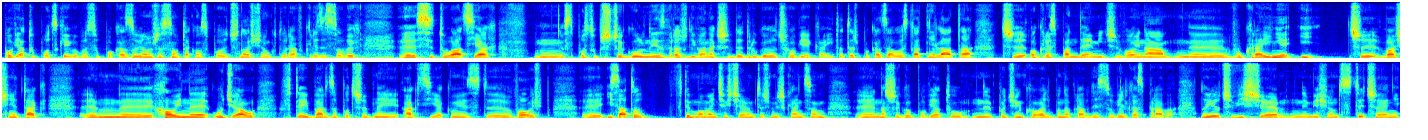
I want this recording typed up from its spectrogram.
powiatu płockiego po prostu pokazują, że są taką społecznością, która w kryzysowych e, sytuacjach m, mm, w sposób szczególny jest wrażliwa na krzywdę drugiego człowieka. I to też pokazały ostatnie lata, czy okres pandemii, czy wojna e, w Ukrainie i czy właśnie tak hojny udział w tej bardzo potrzebnej akcji, jaką jest e, WOŚP. I za to w tym momencie chciałem też mieszkańcom e, naszego powiatu podziękować, bo naprawdę jest to wielka sprawa. No i oczywiście miesiąc styczeń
